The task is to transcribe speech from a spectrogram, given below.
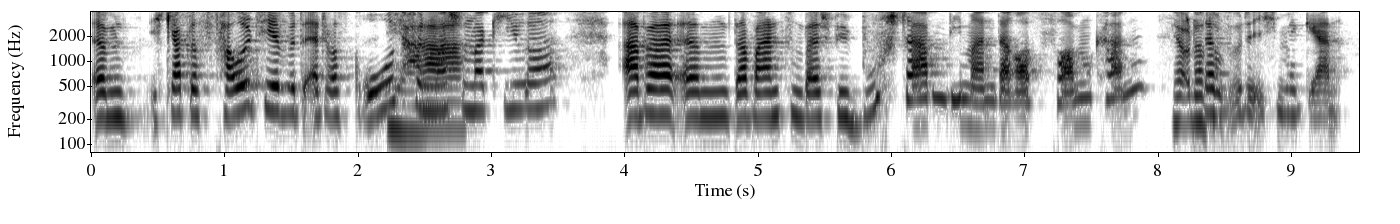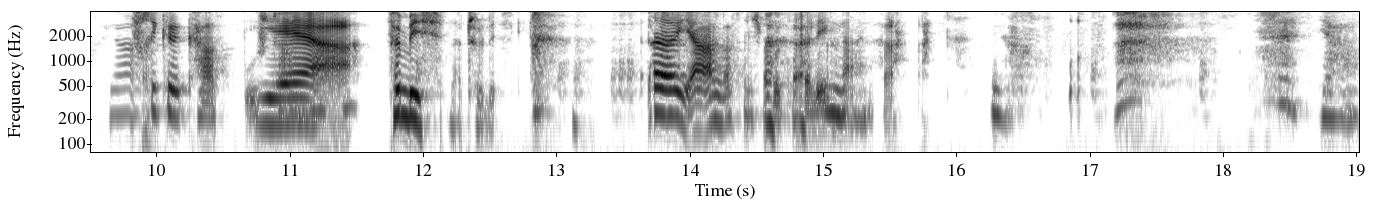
ähm, ich glaube, das Faultier wird etwas groß ja. für einen Maschenmarkierer. Aber ähm, da waren zum Beispiel Buchstaben, die man daraus formen kann. Ja, oder da so würde ich mir gern ja. Frickelcast-Buchstaben. Ja, yeah. für mich natürlich. Äh, ja, lass mich kurz überlegen. Nein. ja.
